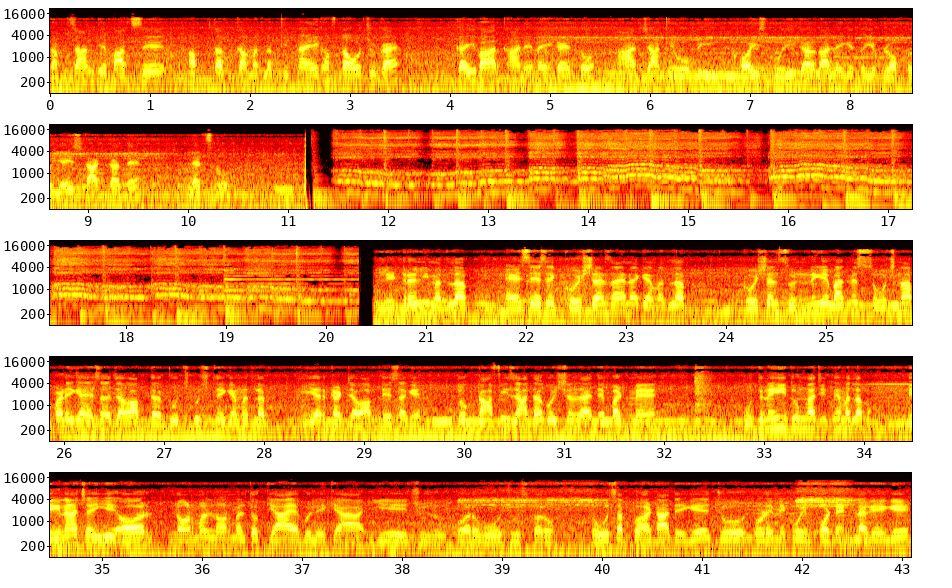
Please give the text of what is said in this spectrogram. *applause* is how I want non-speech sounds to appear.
रमज़ान के बाद से अब तक का मतलब कितना एक हफ़्ता हो चुका है, कई बार खाने नहीं गए तो आज जाके वो भी ख्वाहिश पूरी कर डालेंगे तो ये ब्लॉग तो यही स्टार्ट कर दें लेट्स गो लिटरली मतलब ऐसे ऐसे क्वेश्चंस आए ना क्या मतलब क्वेश्चन सुनने के बाद में सोचना पड़ेगा, ऐसा जवाब दे कुछ कुछ थे क्या मतलब क्लियर कट जवाब दे सके। तो काफ़ी ज़्यादा क्वेश्चन आए थे बट मैं उतने ही दूँगा जितने मतलब देना चाहिए और नॉर्मल नॉर्मल तो क्या है, बोले, क्या ये चूज़ करो, वो चूज़ करो। तो वो सबको हटा देंगे, जो थोड़े मेरे को इम्पोर्टेंट लगेंगे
